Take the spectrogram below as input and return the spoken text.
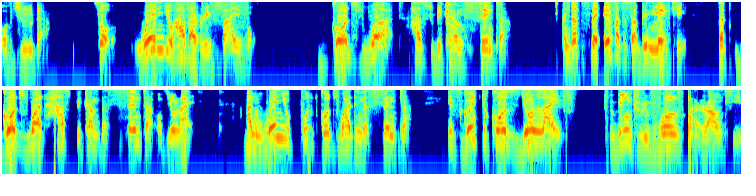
of Judah. So when you have a revival, God's word has to become center. And that's the emphasis I've been making that God's word has become the center of your life. And when you put God's word in the center, it's going to cause your life to begin to revolve around Him.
